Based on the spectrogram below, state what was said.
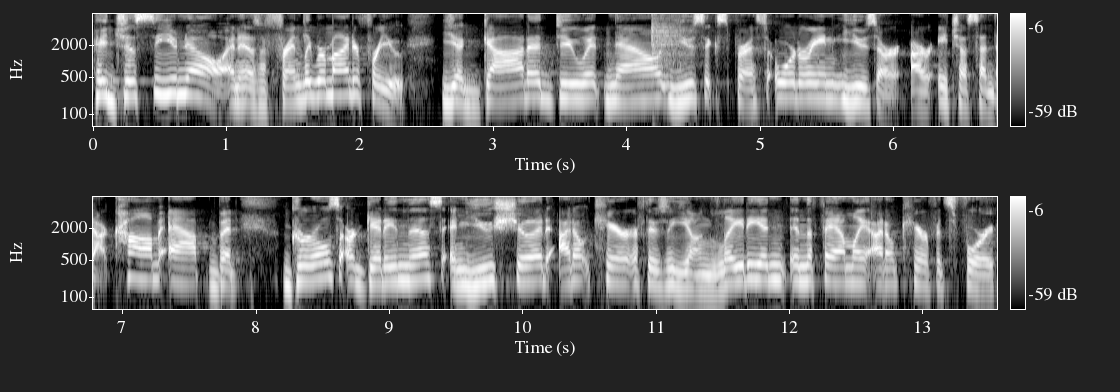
Hey, just so you know, and as a friendly reminder for you, you gotta do it now. Use express ordering, use our, our hsn.com app, but girls are getting this and you should. I don't care if there's a young lady in, in the family. I don't care if it's for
